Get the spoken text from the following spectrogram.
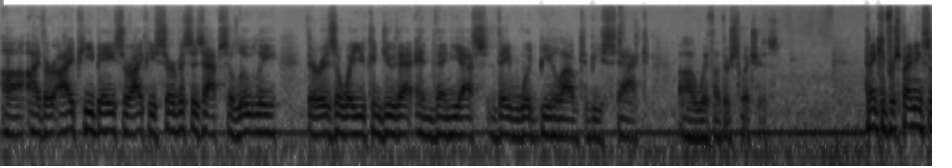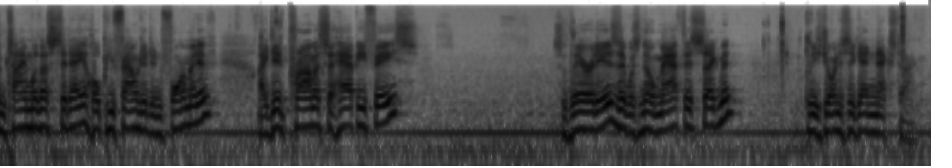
uh, either IP base or IP services? Absolutely. There is a way you can do that, and then yes, they would be allowed to be stacked uh, with other switches. Thank you for spending some time with us today. Hope you found it informative. I did promise a happy face. So there it is. There was no math this segment. Please join us again next time.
